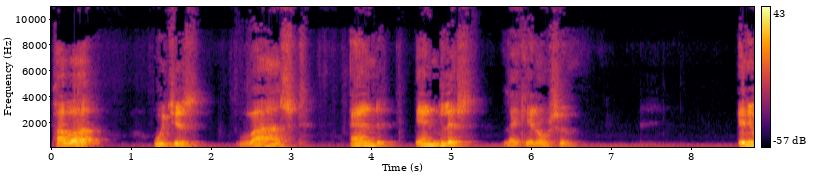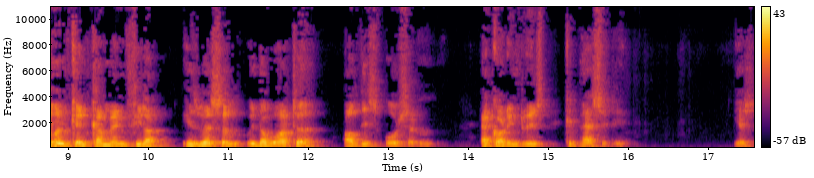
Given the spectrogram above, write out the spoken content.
power which is vast and endless like an ocean. Anyone can come and fill up his vessel with the water of this ocean according to his capacity. Yes?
